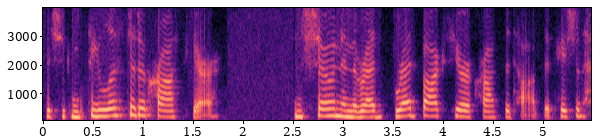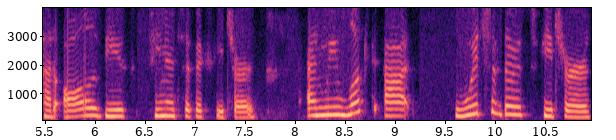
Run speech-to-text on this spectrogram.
which you can see listed across here and shown in the red, red box here across the top. The patient had all of these phenotypic features. And we looked at which of those features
